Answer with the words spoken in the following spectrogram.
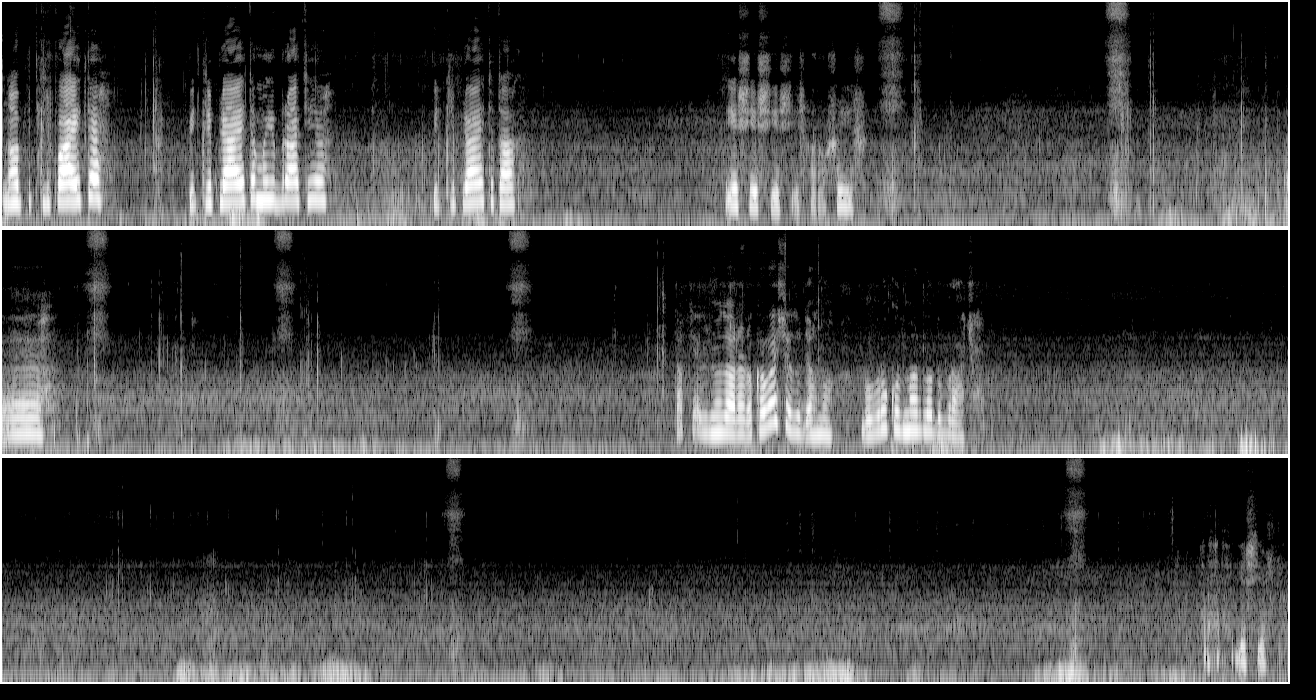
Ну, підкліпаєте. Підкріпляєте, мої братія. Підкріпляєте, так. Їж, їж, їж, їж, хорошо, їж. Е... Так, я візьму зараз рукавиці задягну, бо в руку змерзла добрача. Їж, їж.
